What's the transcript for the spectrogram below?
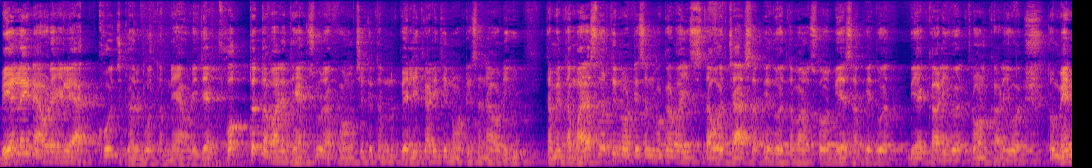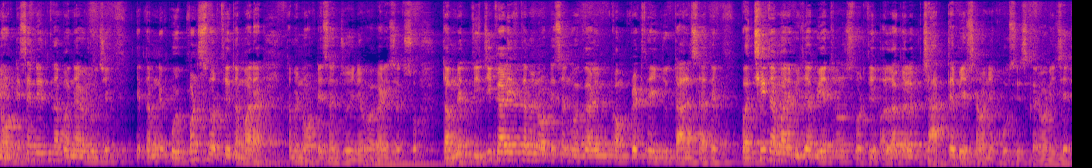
બે લાઈન આવડે એટલે આખો જ ગરબો તમને આવડી જાય. ફક્ત તમારે ધ્યાન શું રાખવાનું છે કે તમને પહેલી કાળીથી નોટેશન આવડી ગયું. તમે તમારા સ્વરથી નોટેશન વગાડવા ઈચ્છતા હોય, ચાર સફેદ હોય, તમારો સ્વર બે સફેદ હોય, બે કાળી હોય, ત્રણ કાળી હોય, તો મેં નોટેશન રીતના બનાવેલું છે કે તમને કોઈ પણ સ્વરથી તમારા તમે નોટેશન જોઈને વગાડી શકશો. તમને ત્રીજી કાળીથી તમે નોટેશન વગાડીને કમ્પ્લીટ થઈ ગયું તાલ સાથે. પછી તમારે બીજા બે ત્રણ સ્વરથી અલગ અલગ જાતે બેસાડવાની કોશિશ કરવાની છે.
